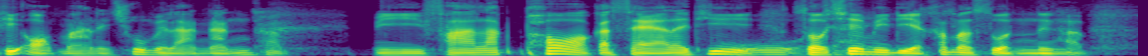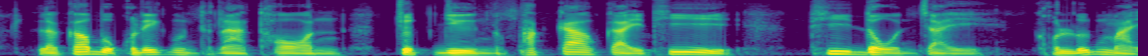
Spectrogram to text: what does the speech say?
ที่ออกมาในช่วงเวลานั้นครับมีฟ้ารักพ่อกระแสอะไรที่โอ้โซเชียลใช่มีเดียเข้ามาส่วนหนึ่งครับแล้วก็บุคลิกคุณธนาธรจุดยืนของพรรคก้าวไกลที่ที่โดนใจคนรุ่นใหม่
